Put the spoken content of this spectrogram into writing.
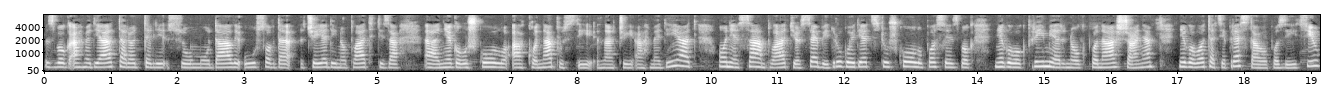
Zbog Ahmedijata roditelji su mu dali uslov da će jedino platiti za a, njegovu školu ako napusti znači Ahmedijat. On je sam platio sebi i drugoj djeci tu školu. Poslije zbog njegovog primjernog ponašanja njegov otac je prestao poziciju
